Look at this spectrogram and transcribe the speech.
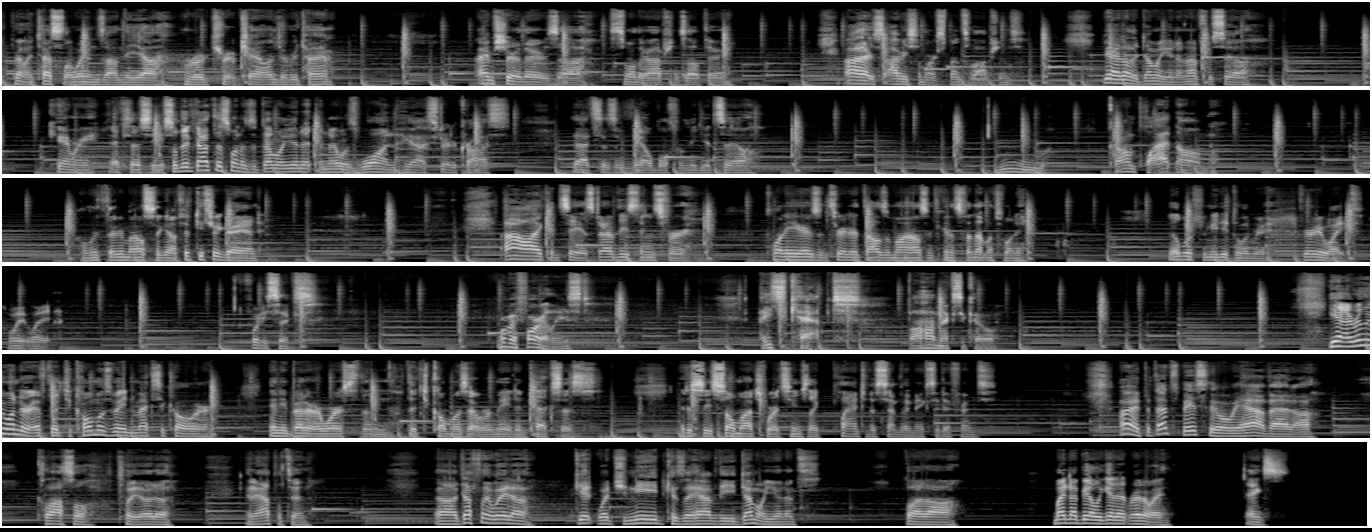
Apparently Tesla wins on the uh, road trip challenge every time. I'm sure there's uh, some other options out there. Uh, there's obviously more expensive options. Yeah, another demo unit, not for sale. Camry XSE. So they've got this one as a demo unit, and there was one, yeah, straight across that says available for immediate sale. Ooh, Crown Platinum. Only 30 miles to go. 53 grand. All I can say is drive these things for 20 years and 300,000 miles if you're going to spend that much money. Available for immediate delivery. Very white. White, white. 46. 4x4 at least. Ice capped. Baja, Mexico. Yeah, I really wonder if the Tacomas made in Mexico are any better or worse than the Tacomas that were made in Texas. I just see so much where it seems like plant of assembly makes a difference. All right, but that's basically what we have at uh, Kolosso Toyota in Appleton. Uh, definitely a way to get what you need because they have the demo units, but uh, might not be able to get it right away. Thanks.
